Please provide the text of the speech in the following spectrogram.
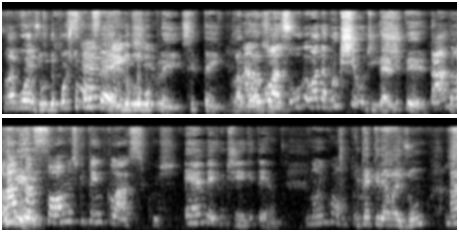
Lagoa velho. Azul, depois tu Sério, confere no gente? Globoplay se tem Lagoa Lagoa Azul. Azul, eu gosto da Brooke Shields. Deve ter. Tá? Não. Plataformas que tem clássicos. é mesmo, tinha que ter. Não encontro. Tu quer criar mais um? Ah,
